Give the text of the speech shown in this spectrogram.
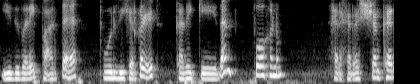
இதுவரை பார்த்த பூர்வீகர்கள் கதைக்கேதான் போகணும். ஹரஹர சங்கர.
